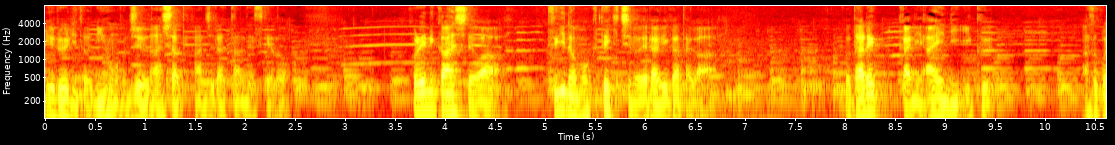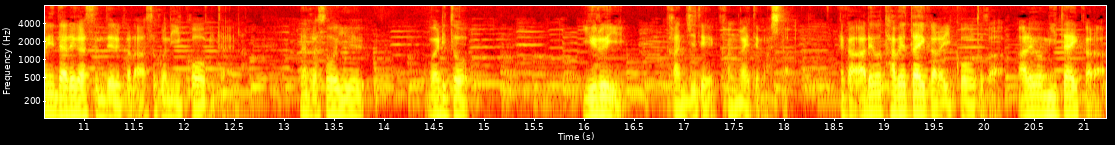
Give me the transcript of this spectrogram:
ゆるりと日本を縦断したって感じだったんですけどこれに関しては次の目的地の選び方が誰かに会いに行くあそこに誰が住んでるからあそこに行こうみたいななんかそういう割と緩い感じで考えてました。なんかあれを食べたいから行こうとかあれを見たいから、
